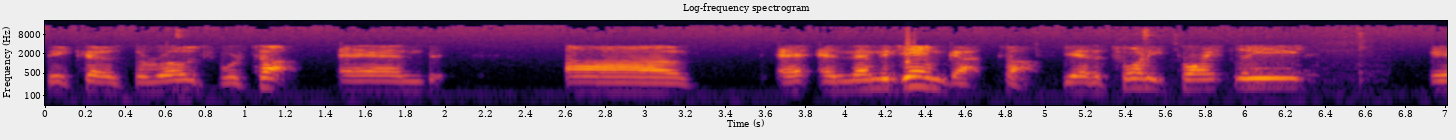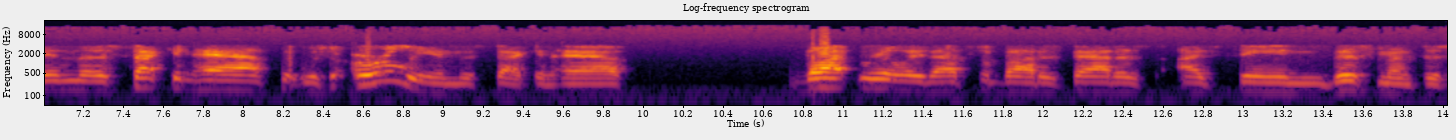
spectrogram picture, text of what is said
because the roads were tough." And uh, and, and then the game got tough. You had a twenty point lead in the second half. It was early in the second half but really, that's about as bad as I've seen this Memphis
